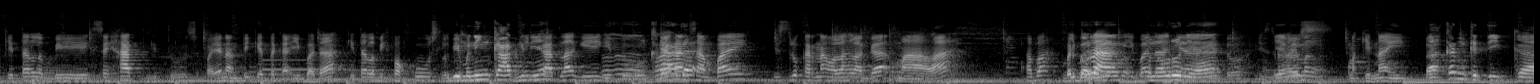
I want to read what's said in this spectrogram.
kita lebih sehat gitu supaya nanti ketika ibadah kita lebih fokus lebih meningkat, gitu ya meningkat lagi gitu Hmm, karena jangan ada- sampai justru karena olahraga malah apa Ibadahnya berkurang ibadahnya menurun ya. gitu justru Ya, harus memang. makin naik bahkan ketika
